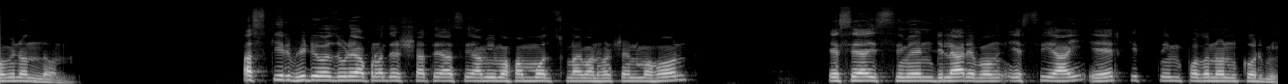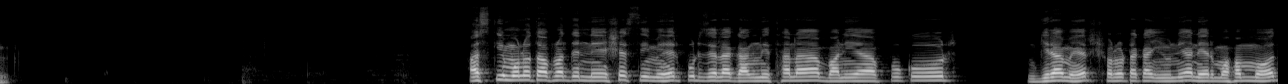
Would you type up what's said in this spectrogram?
অভিনন্দন। আজকের ভিডিও জুড়ে আপনাদের সাথে আছি আমি Mohammad Sulaiman Hossain Mohan. ACI cement dealer এবং এসিআই এর কৃত্রিম প্রজনন কর্মী। আজকে মূলত আপনাদের নিয়ে এসেছি মেহেরপুর জেলা গাংনী থানা বানিয়া পুকুর গ্রামের ষোলো টাকা ইউনিয়নের মোহাম্মদ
